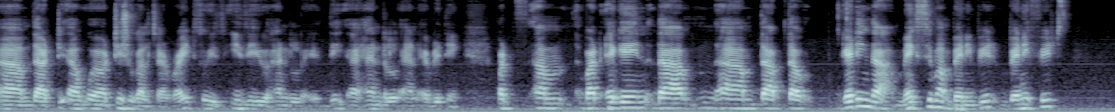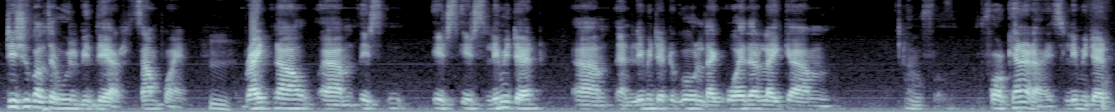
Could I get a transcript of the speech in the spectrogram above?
um, that uh, uh, tissue culture right? So it's easy to handle the uh, handle and everything. But um, but again the um, the, the getting the maximum benefit benefits tissue culture will be there some point. Hmm. right now um, it's it's it's limited um, and limited to go like weather like um, um, for Canada it's limited.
